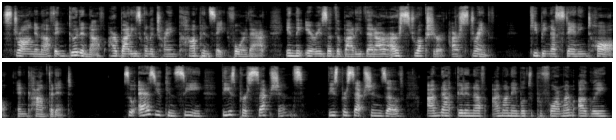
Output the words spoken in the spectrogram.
strong enough and good enough, our body's going to try and compensate for that in the areas of the body that are our structure, our strength, keeping us standing tall and confident. So, as you can see, these perceptions, these perceptions of I'm not good enough, I'm unable to perform, I'm ugly,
